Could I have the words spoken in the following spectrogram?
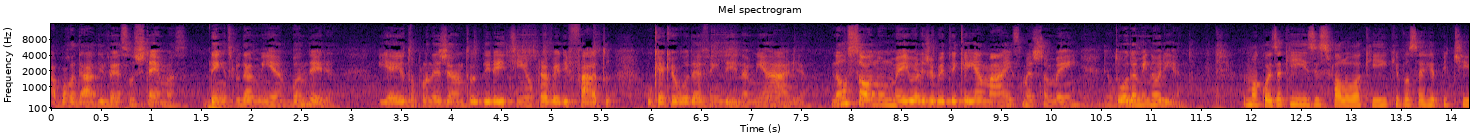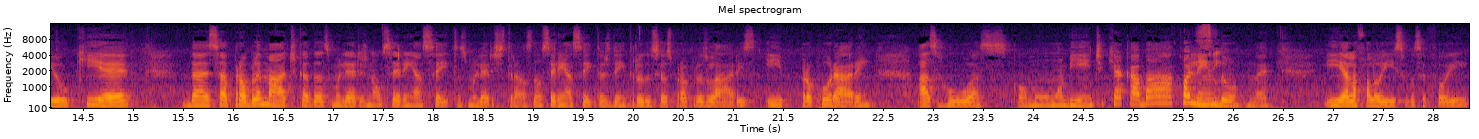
abordar diversos temas dentro da minha bandeira. E aí eu tô planejando tudo direitinho pra ver de fato o que é que eu vou defender na minha área. Não só no meio LGBTQIA, mas também toda a minoria. Uma coisa que Isis falou aqui, que você repetiu, que é dessa problemática das mulheres não serem aceitas, mulheres trans não serem aceitas dentro dos seus próprios lares e procurarem as ruas como um ambiente que acaba acolhendo, né? E ela falou isso, você foi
